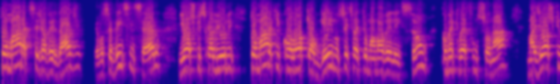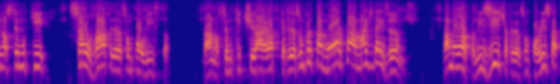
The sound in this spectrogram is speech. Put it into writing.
Tomara que seja verdade, eu vou ser bem sincero, e eu acho que o Scalione, tomara que coloque alguém, não sei se vai ter uma nova eleição, como é que vai funcionar, mas eu acho que nós temos que salvar a Federação Paulista. Tá? Nós temos que tirar ela, porque a Federação está morta há mais de 10 anos. Está morta, não existe a Federação Paulista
